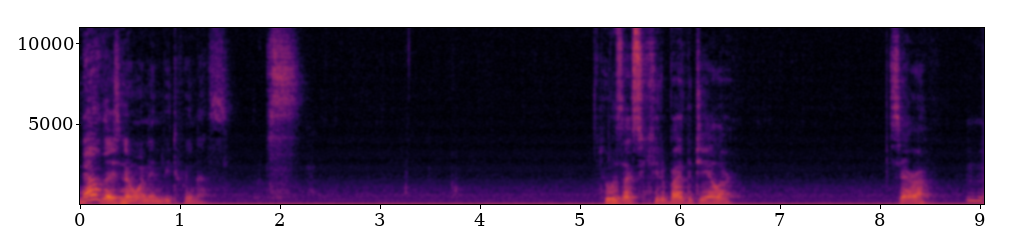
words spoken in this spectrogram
Now there's no one in between us. Who was executed by the jailer? Sarah? hmm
